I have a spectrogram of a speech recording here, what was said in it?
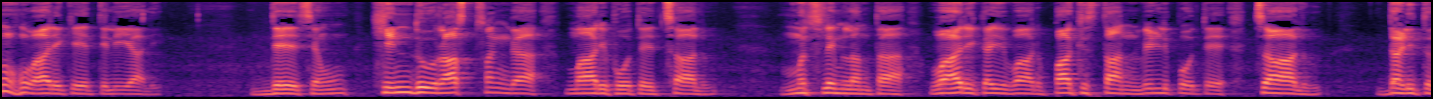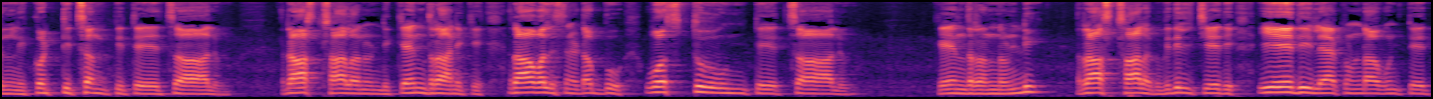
వారికే తెలియాలి. దేశం హిందూ రాష్ట్రంగా మారిపోతే చాలు. ముస్లింలంతా వారికై వారు పాకిస్తాన్ వెళ్ళిపోతే చాలు. దళితుల్ని కొట్టి చంపితే చాలు. రాష్ట్రాల నుండి కేంద్రానికి రావలసిన డబ్బు వస్తూ ఉంటే చాలు. కేంద్రం నుండి రాష్ట్రాలకు విధిల్చేది ఏదీ లేకుండా ఉంటే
